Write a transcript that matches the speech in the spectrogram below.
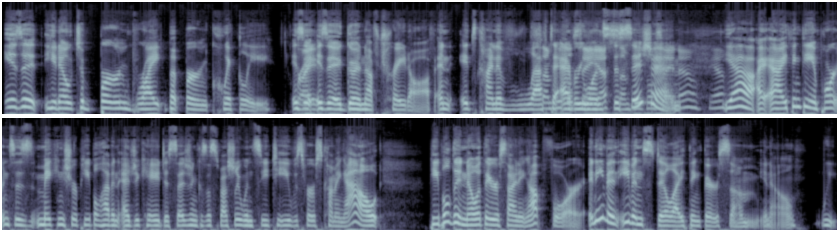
is it you know to burn bright but burn quickly? Is Right. it is it a good enough trade off? And it's kind of left Some to everyone's yes, decision. no. Yeah. Yeah, I, I think the importance is making sure people have an educated decision because, especially when CTE was first coming out, people didn't know what they were signing up for. And even even still I think there's some, you know, we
